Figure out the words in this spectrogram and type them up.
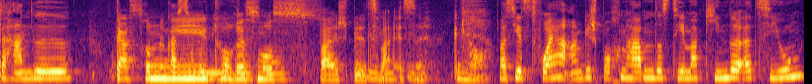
der Handel, Gastronomie, Gastronomie Tourismus, Tourismus, beispielsweise. Mhm. Genau. Was Sie jetzt vorher angesprochen haben, das Thema Kindererziehung,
